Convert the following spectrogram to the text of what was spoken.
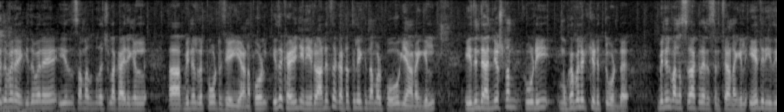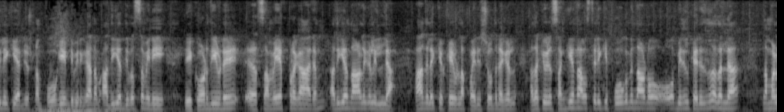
ഇതുവരെ ഇതുവരെ ഇത് സംബന്ധിച്ചുള്ള കാര്യങ്ങൾ ബിനിൽ റിപ്പോർട്ട് ചെയ്യുകയാണ്. അപ്പോൾ ഇത് കഴിഞ്ഞ് ഇനി ഒരു അടുത്ത ഘട്ടത്തിലേക്ക് നമ്മൾ പോവുകയാണെങ്കിൽ ഇതിന്റെ അന്വേഷണം കൂടി മുഖവിലക്കെടുത്തുകൊണ്ട് ബിനിൽ മനസ്സിലാക്കുന്നതനുസരിച്ചാണെങ്കിൽ ഏത് രീതിയിലേക്ക് അന്വേഷണം പോകേണ്ടി വരും? കാരണം അധിക ദിവസം ഇനി ഈ കോടതിയുടെ സമയപ്രകാരം അധിക നാളുകളില്ല. ആ നിലയ്ക്കൊക്കെയുള്ള പരിശോധനകൾ അതൊക്കെ ഒരു സങ്കീർണാവസ്ഥയിലേക്ക് പോകുമെന്നാണോ ബിനിൽ കരുതുന്നത്? അതല്ല നമ്മൾ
